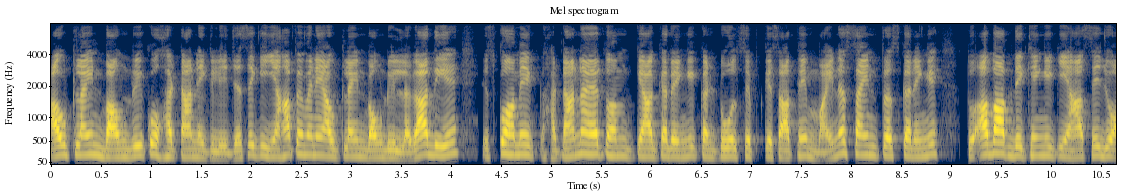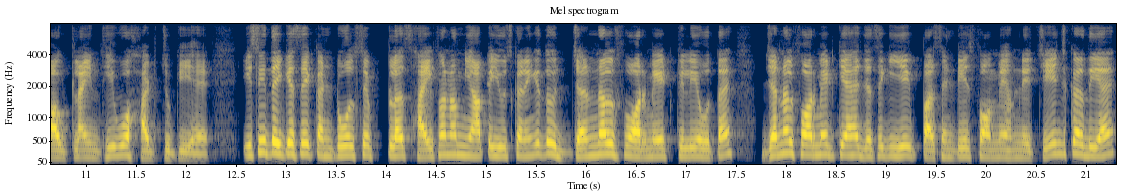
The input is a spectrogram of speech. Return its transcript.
outline boundary को हटाने के लिए। जैसे कि यहाँ पे मैंने आउटलाइन बाउंड्री लगा दी है, इसको हमें हटाना है तो हम क्या करेंगे? कंट्रोल शिफ्ट के साथ में माइनस साइन प्रेस करेंगे। तो अब आप देखेंगे कि यहाँ से जो आउटलाइन थी वो हट चुकी है। इसी तरीके से कंट्रोल शिफ्ट प्लस हाइफन हम यहाँ पे यूज़ करेंगे तो जर्नल फॉर्मेट के लिए होता है। जर्नल फॉर्मेट क्या है? जैसे कि ये परसेंटेज फॉर्म में हमने चेंज कर दिया है।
